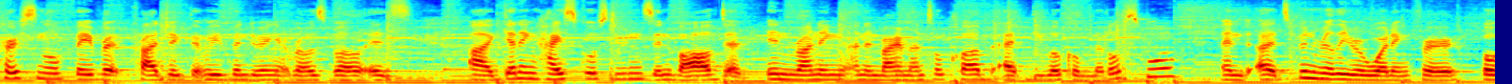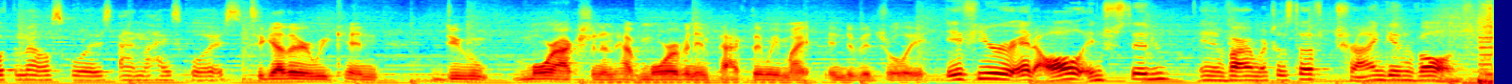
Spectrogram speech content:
personal favorite project that we've been doing at Roseville is uh, getting high school students involved at, in running an environmental club at the local middle school and uh, it's been really rewarding for both the middle schoolers and the high schoolers. Together we can do more action and have more of an impact than we might individually. If you're at all interested in environmental stuff, try and get involved.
